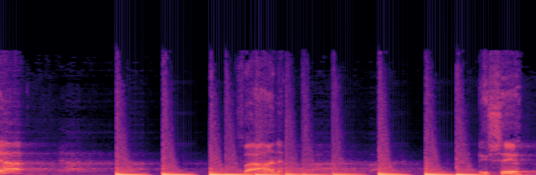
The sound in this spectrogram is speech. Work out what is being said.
Yeah. Found it. You see it.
